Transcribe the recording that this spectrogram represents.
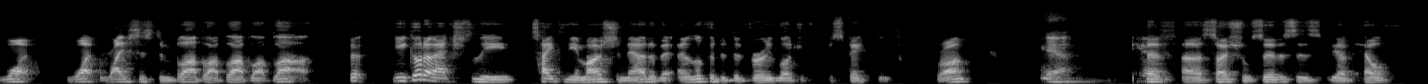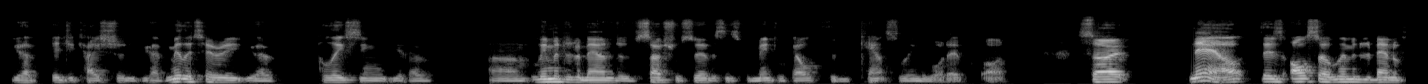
what what racist and blah blah blah blah blah, but you got to actually take the emotion out of it and look at it at a very logical perspective, right? Yeah. you have uh, social services, you have health, you have education, you have military, you have policing, you have um, limited amount of social services for mental health and counselling and whatever. Right. So now there's also a limited amount of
